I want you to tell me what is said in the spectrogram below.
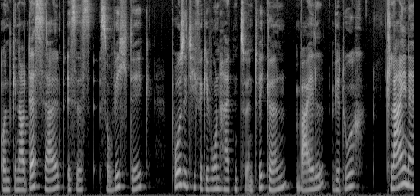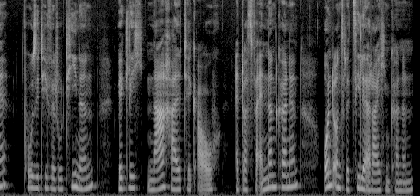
Und genau deshalb ist es so wichtig, positive Gewohnheiten zu entwickeln, weil wir durch kleine positive Routinen wirklich nachhaltig auch etwas verändern können und unsere Ziele erreichen können.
